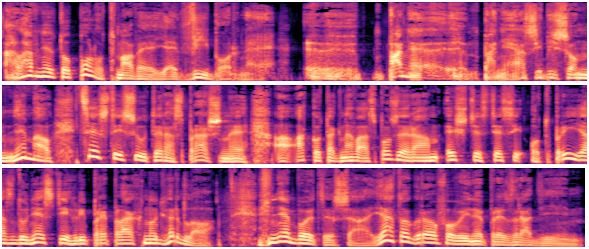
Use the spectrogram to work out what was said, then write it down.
Hlavne to polotmavé je výborné. Pane, pane, asi by som nemal. Cesty sú teraz prašné a ako tak na vás pozerám, ešte ste si od príjazdu nestihli prepláchnuť hrdlo. Nebojte sa, ja to grófovi neprezradím.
